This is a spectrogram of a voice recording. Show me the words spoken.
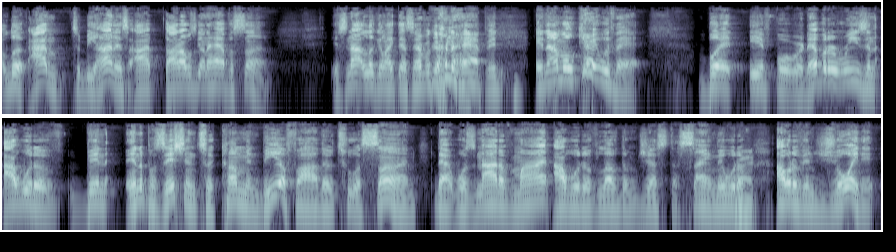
look. I'm to be honest, I thought I was gonna have a son. It's not looking like that's ever gonna happen, and I'm okay with that. But if for whatever the reason I would have been in a position to come and be a father to a son that was not of mine, I would have loved them just the same. It would have Right. I would have enjoyed it.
